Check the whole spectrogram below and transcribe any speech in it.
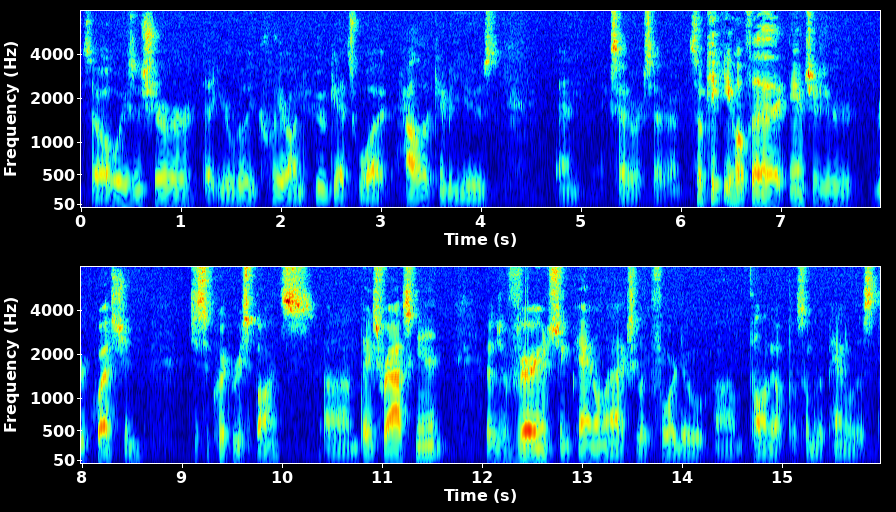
So always ensure that you're really clear on who gets what, how it can be used, and et cetera, et cetera. So Kiki, hopefully that answers your, your question. Just a quick response. Um, thanks for asking it it was a very interesting panel, and I actually look forward to um, following up with some of the panelists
